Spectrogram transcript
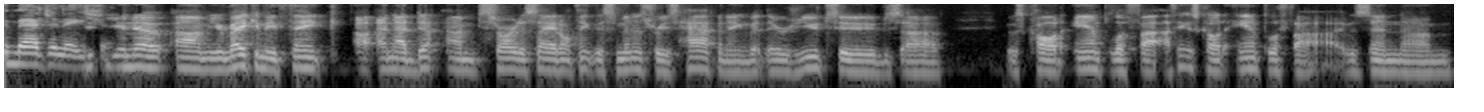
imagination. You know, um, you're making me think, uh, and I am sorry to say I don't think this ministry is happening, but there's YouTube's. Uh, it was called Amplify. I think it's called Amplify. It was in um,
